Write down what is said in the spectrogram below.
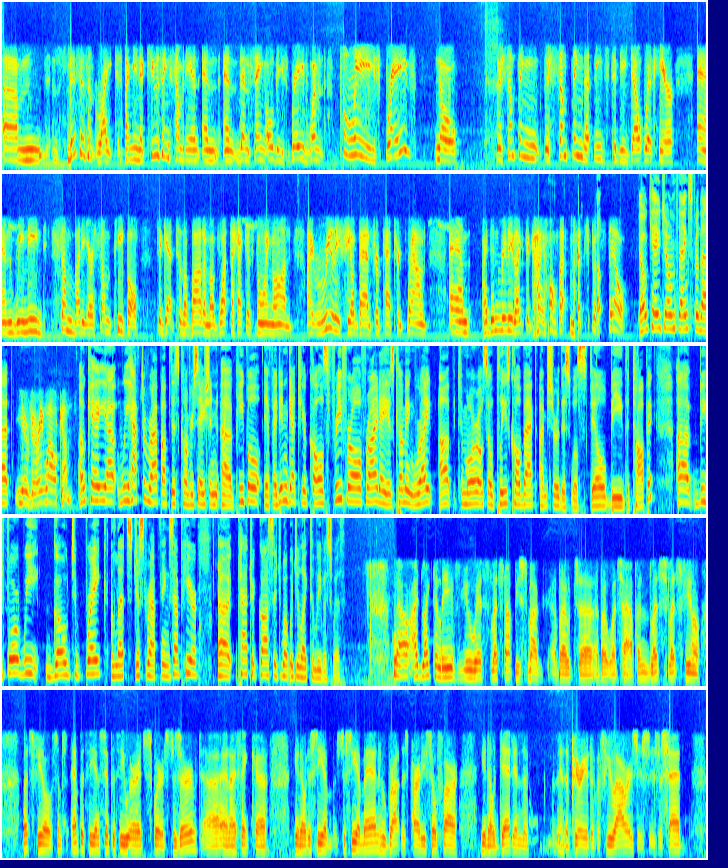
Um, this isn't right. I mean, accusing somebody and, and, and then saying, "Oh, these brave women." Please, brave? No. There's something. There's something that needs to be dealt with here, and we need somebody or some people to get to the bottom of what the heck is going on. I really feel bad for Patrick Brown, and I didn't really like the guy all that much, but oh. still, Okay, Joan, thanks for that. you're very welcome. Okay, uh, we have to wrap up this conversation. Uh, people, if I didn't get to your calls, Free for All Friday is coming right up tomorrow, so please call back. I'm sure this will still be the topic. Uh, before we go to break, uh, let's just wrap things up here. Uh, Patrick Gossage, what would you like to leave us with? Well, I'd like to leave you with let's not be smug about uh, about what's happened. Let's let's feel let's feel some empathy and sympathy where it's where it's deserved. Uh, and I think uh, you know to see a to see a man who brought this party so far, you know, dead in the in the period of a few hours is is a sad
